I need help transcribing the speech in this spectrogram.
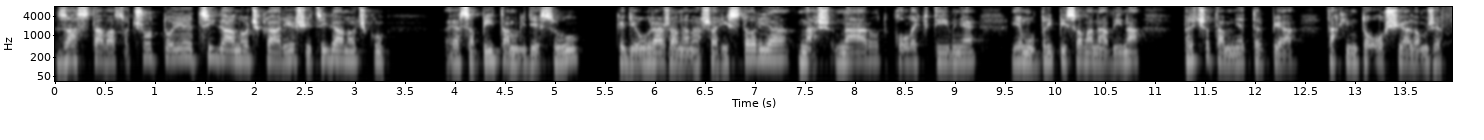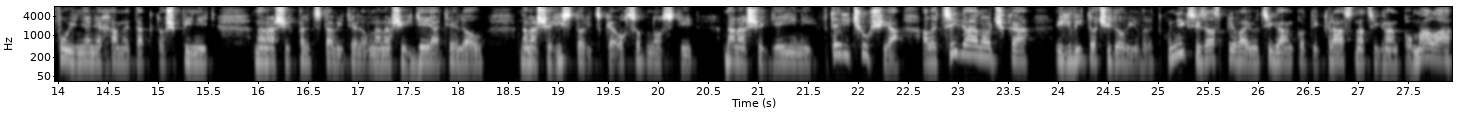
zastáva sa, čo to je cigánočka, rieši cigánočku. A ja sa pýtam, kde sú, keď je urážaná naša história, náš národ kolektívne, je mu pripisovaná vina, Prečo tam netrpia takýmto ošialom, že fuj, nenecháme takto špiniť na našich predstaviteľov, na našich dejateľov, na naše historické osobnosti, na naše dejiny. Vtedy čušia, ale cigánočka ich vytočí do vývrtku. Nech si zaspievajú cigánko, ty krásna cigánko malá,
